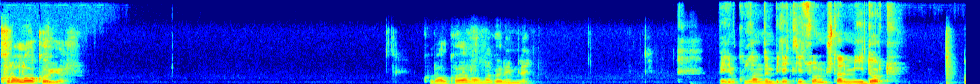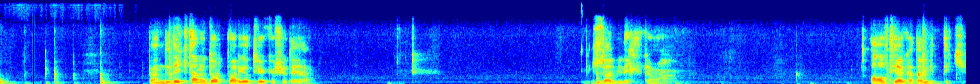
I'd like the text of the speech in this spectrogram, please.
Kuralı o koyuyor. Kural koyan olmak önemli. Benim kullandığım bilekliği sormuşlar. Mi 4. Bende de iki tane dört var yatıyor köşede ya. Güzel bileklik ama. 6'ya kadar gittik.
